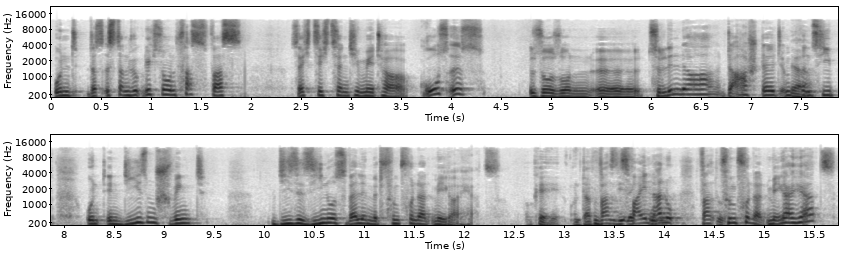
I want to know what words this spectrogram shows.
Und das ist dann wirklich so ein Fass, was 60 Zentimeter groß ist, so, so ein äh, Zylinder darstellt im Ja. Prinzip. Und in diesem schwingt diese Sinuswelle mit 500 Megahertz. Okay. Und da Was zwei Nano, was 500 Megahertz,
